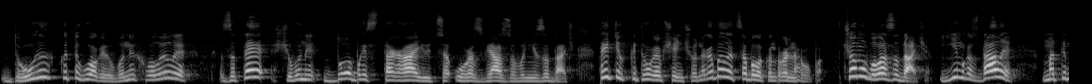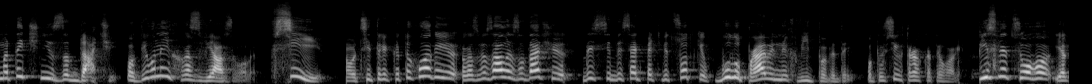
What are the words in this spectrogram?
Другу категорію вони хвалили за те, що вони добре стараються у розв'язуванні задач. Третю категорію взагалі нічого не робили. Це була контрольна група. В чому була задача? Їм роздали математичні задачі. От і вони їх розв'язували. Всі оці три категорії розв'язали задачі. Десь 75% було правильних відповідей. От у всіх трьох категорій. Після цього, як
